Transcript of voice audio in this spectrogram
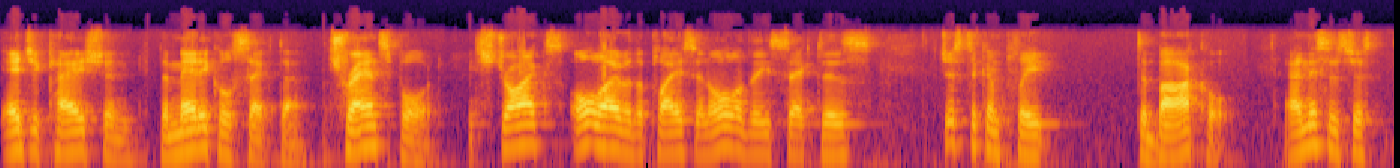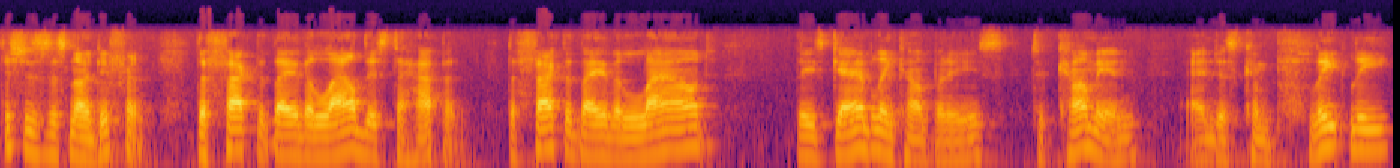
education, the medical sector, transport, strikes all over the place in all of these sectors, just a complete debacle. And this is just this is just no different. The fact that they've allowed this to happen, the fact that they've allowed these gambling companies to come in and just completely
